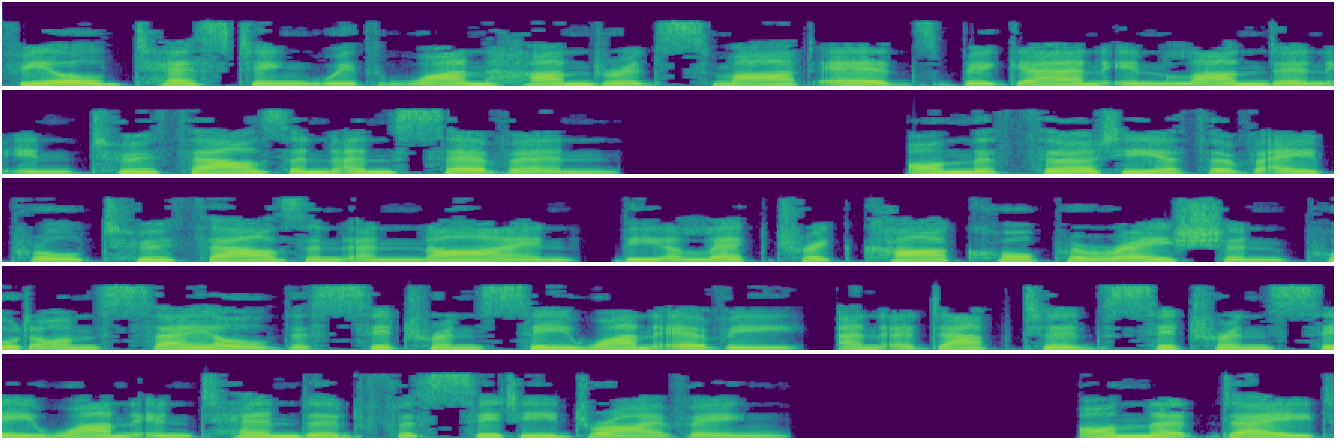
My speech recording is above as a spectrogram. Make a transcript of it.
Field testing with 100 smart EDs began in London in 2007. On 30 April 2009, the Electric Car Corporation put on sale the Citroën C1 EV, an adapted Citroën C1 intended for city driving. On that date,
